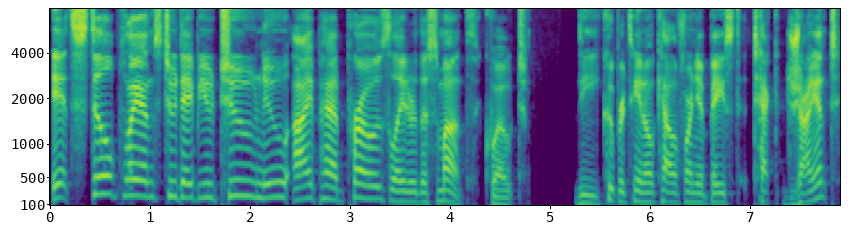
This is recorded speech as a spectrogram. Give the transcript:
it still plans to debut two new iPad Pros later this month. Quote, the Cupertino, California based tech giant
